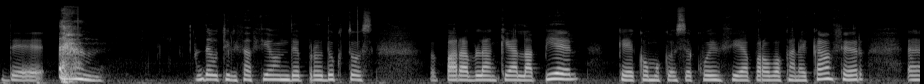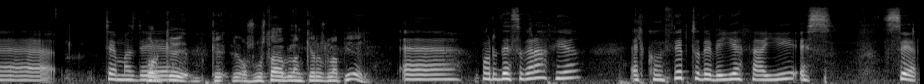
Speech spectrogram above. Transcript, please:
de, de utilización de productos para blanquear la piel, que como consecuencia provocan el cáncer, eh, temas de... ¿Por qué? ¿Que ¿Os gusta blanquearos la piel? Eh, por desgracia, el concepto de belleza allí es ser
